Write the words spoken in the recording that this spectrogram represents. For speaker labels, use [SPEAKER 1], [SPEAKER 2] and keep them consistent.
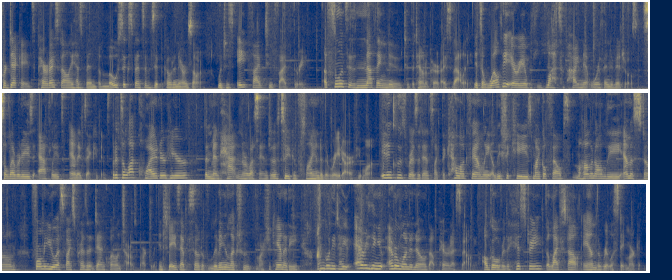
[SPEAKER 1] For decades, Paradise Valley has been the most expensive zip code in Arizona, which is 85253. Affluence is nothing new to the town of Paradise Valley. It's a wealthy area with lots of high net worth individuals, celebrities, athletes, and executives. But it's a lot quieter here than Manhattan or Los Angeles, so you can fly under the radar if you want. It includes residents like the Kellogg family, Alicia Keys, Michael Phelps, Muhammad Ali, Emma Stone, former US Vice President Dan Quayle, and Charles Barkley. In today's episode of Living in Luxury with Marcia Canady, I'm going to tell you everything you ever wanted to know about Paradise Valley. I'll go over the history, the lifestyle, and the real estate market.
